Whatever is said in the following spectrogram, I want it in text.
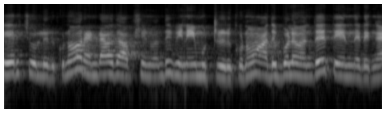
வேர்ச்சொல் இருக்கணும். ரெண்டாவது ஆப்ஷன் வந்து வினைமுற்று இருக்கணும். அதுபோல் வந்து தேர்ந்தெடுங்க.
